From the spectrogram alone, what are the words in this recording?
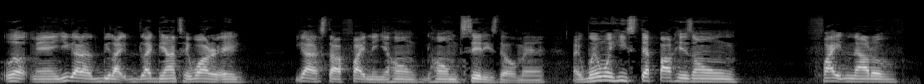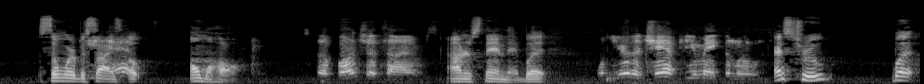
look, man, you gotta be like like Deontay Wilder. Hey, you gotta stop fighting in your home home cities, though, man. Like when would he step out his own fighting out of somewhere besides o- Omaha? A bunch of times. I understand that, but When you're the champ, you make the move. That's true, but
